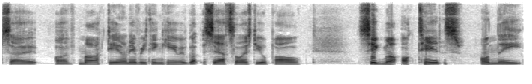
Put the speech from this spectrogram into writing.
So I've marked down everything here. We've got the South Celestial Pole, Sigma Octantis on the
